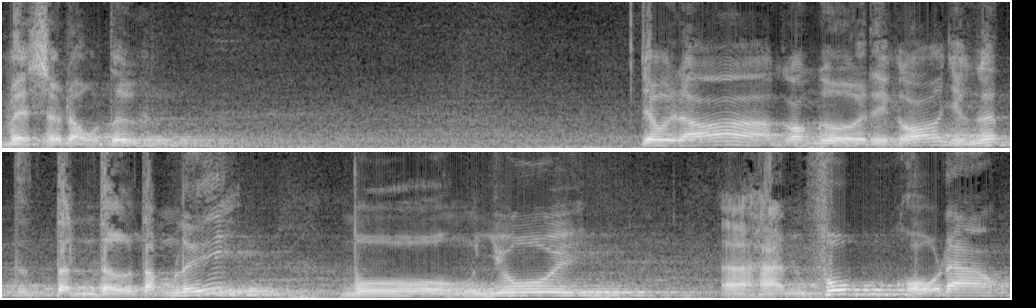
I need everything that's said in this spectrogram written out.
về sự đầu tư. Do vì đó con người thì có những cái tình tự tâm lý buồn vui à, hạnh phúc khổ đau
